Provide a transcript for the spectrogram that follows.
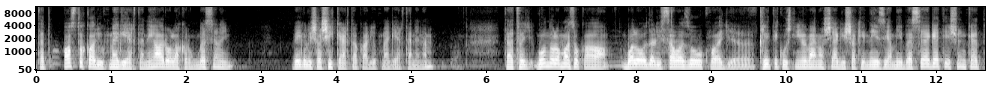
tehát azt akarjuk megérteni, arról akarunk beszélni, hogy végül is a sikert akarjuk megérteni, nem? Tehát, hogy gondolom azok a baloldali szavazók, vagy kritikus nyilvánosság is, aki nézi a mi beszélgetésünket,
